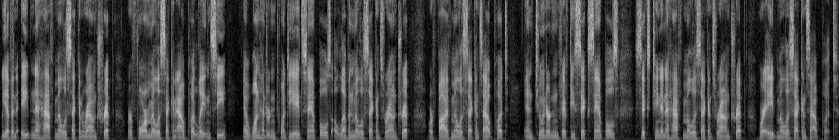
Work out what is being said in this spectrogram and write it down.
we have an 8.5 millisecond round trip or 4 millisecond output latency. At 128 samples, 11 milliseconds round trip or 5 milliseconds output, and 256 samples, 16.5 milliseconds round trip or 8 milliseconds output.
